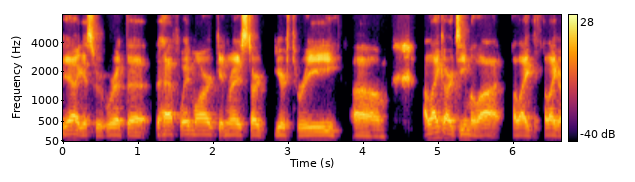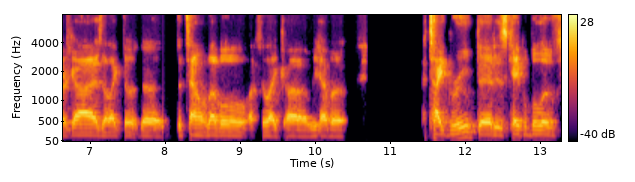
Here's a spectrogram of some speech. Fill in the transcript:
Yeah, I guess we're, we're at the, the halfway mark, getting ready to start year three. Um, I like our team a lot. I like I like our guys. I like the the the talent level. I feel like uh, we have a a tight group that is capable of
